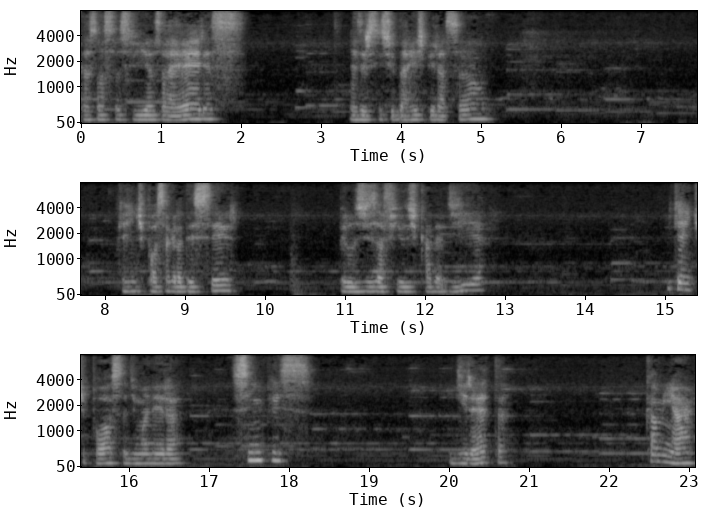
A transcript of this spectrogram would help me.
das nossas vias aéreas, no exercício da respiração, que a gente possa agradecer pelos desafios de cada dia. E que a gente possa, de maneira simples e direta, caminhar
